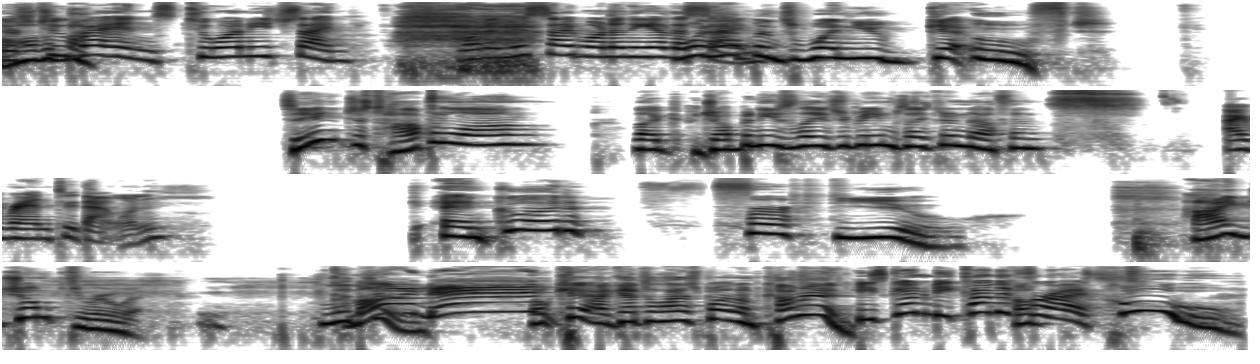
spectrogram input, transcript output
There's the two bu- buttons, two on each side. One on this side, one on the other What side. happens when you get oofed? See? Just hopping along. Like jumping these laser beams like they're nothing. I ran through that one. And good for you. I jumped through it. Come on, man! Okay, I got the last button. I'm coming. He's going to be coming Oh, for us. Whew.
